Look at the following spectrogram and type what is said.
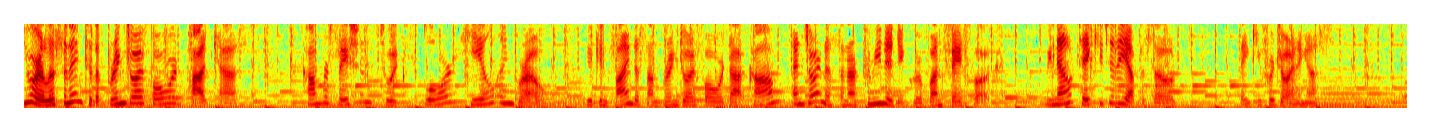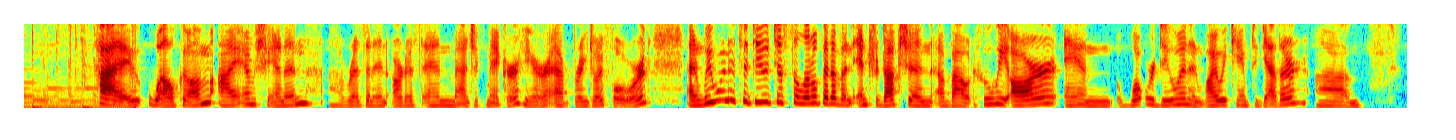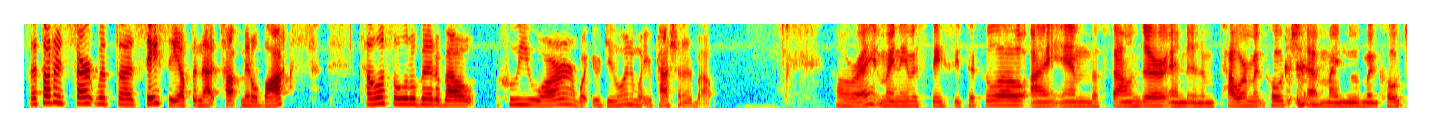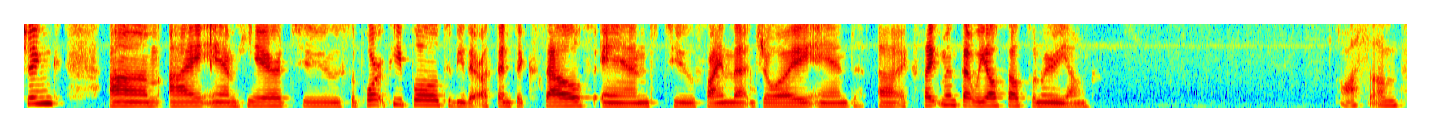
You are listening to the Bring Joy Forward podcast conversations to explore, heal, and grow. You can find us on bringjoyforward.com and join us in our community group on Facebook. We now take you to the episode. Thank you for joining us. Hi, welcome. I am Shannon, a resident artist and magic maker here at Bring Joy Forward. And we wanted to do just a little bit of an introduction about who we are and what we're doing and why we came together. Um, so I thought I'd start with uh, Stacy up in that top middle box. Tell us a little bit about who you are and what you're doing and what you're passionate about. All right, my name is Stacy Piccolo. I am the founder and an empowerment coach at My Movement Coaching. Um, I am here to support people to be their authentic self and to find that joy and uh, excitement that we all felt when we were young. Awesome.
